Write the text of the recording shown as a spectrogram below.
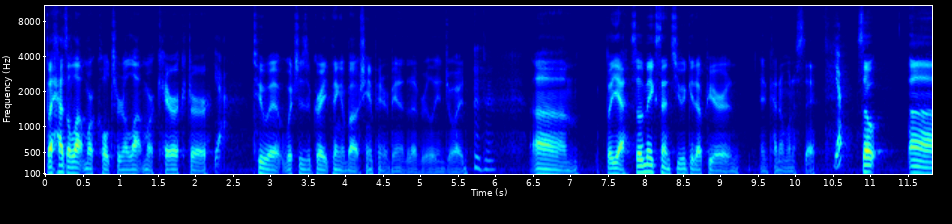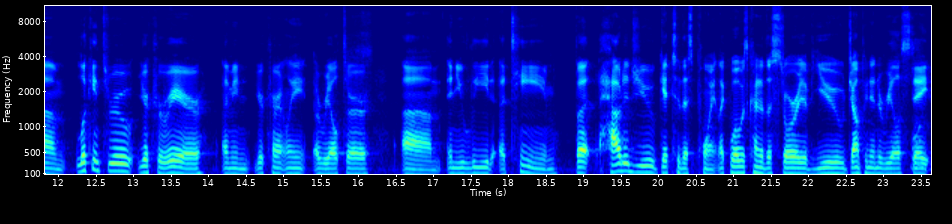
but has a lot more culture and a lot more character Yeah. To it, which is a great thing about Champaign Urbana that I've really enjoyed. Mm-hmm. Um, but yeah, so it makes sense you would get up here and, and kind of want to stay. Yep. So, um, looking through your career, I mean, you're currently a realtor um, and you lead a team. But how did you get to this point? Like, what was kind of the story of you jumping into real estate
